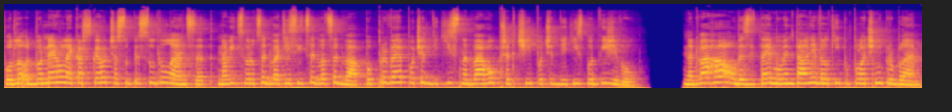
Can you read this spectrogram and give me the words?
Podle odborného lékařského časopisu The Lancet navíc v roce 2022 poprvé počet dětí s nadváhou předčí počet dětí s podvýživou. Nadváha a obezita je momentálně velký populační problém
